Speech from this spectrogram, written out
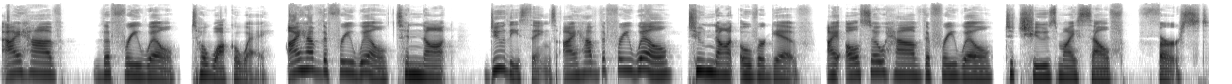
I have the free will to walk away. I have the free will to not do these things. I have the free will to not overgive. I also have the free will to choose myself first.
